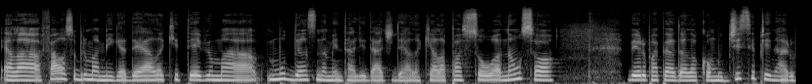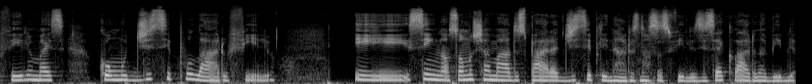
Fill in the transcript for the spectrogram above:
ela fala sobre uma amiga dela que teve uma mudança na mentalidade dela, que ela passou a não só ver o papel dela como disciplinar o filho, mas como discipular o filho. E sim, nós somos chamados para disciplinar os nossos filhos, isso é claro na Bíblia.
